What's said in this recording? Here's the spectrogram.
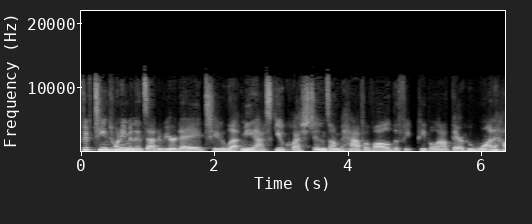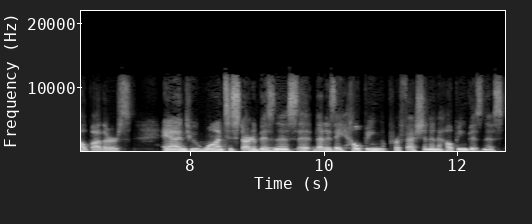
15, 20 minutes out of your day to let me ask you questions on behalf of all of the f- people out there who want to help others and who want to start a business that, is a helping profession and a helping business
